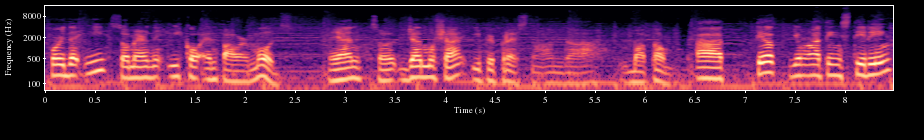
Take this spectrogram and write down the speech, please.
for the E, so meron ng eco and power modes. Ayan, so dyan mo siya ipipress no, on the bottom. Uh, tilt yung ating steering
